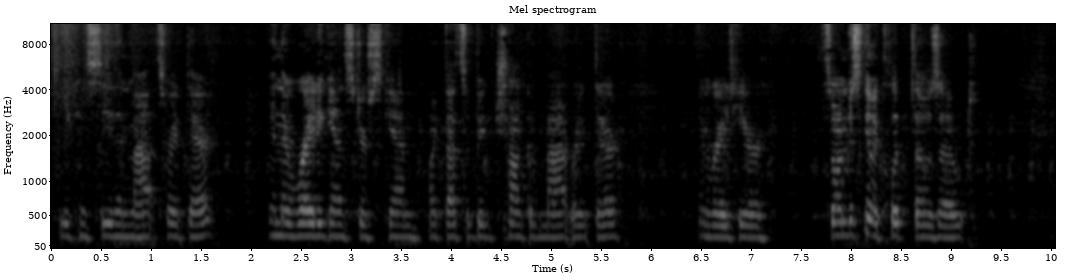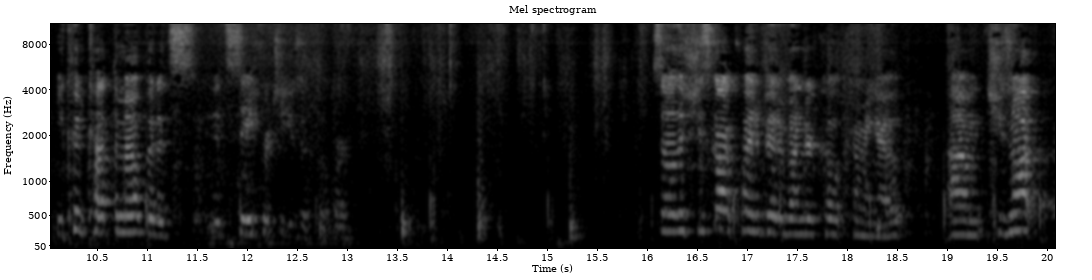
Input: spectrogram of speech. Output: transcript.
So you can see the mats right there. And they're right against her skin. Like that's a big chunk of mat right there. And right here. So I'm just going to clip those out. You could cut them out, but it's it's safer to use a clipper. So she's got quite a bit of undercoat coming out. Um, she's not,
